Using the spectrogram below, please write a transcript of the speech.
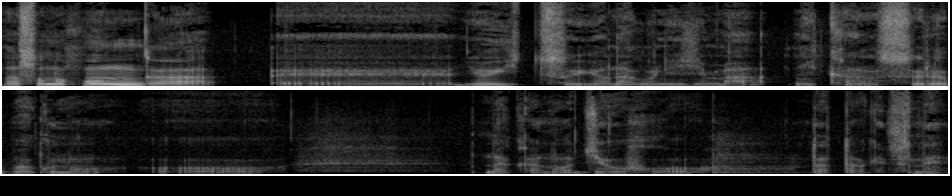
まあ、その本が、えー、唯一与那国島に関する僕の中の情報だったわけですね。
